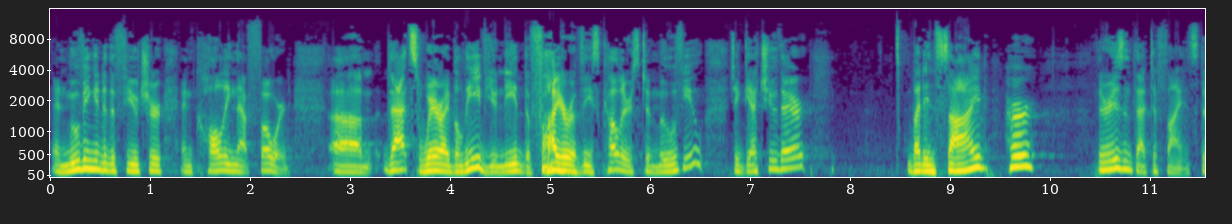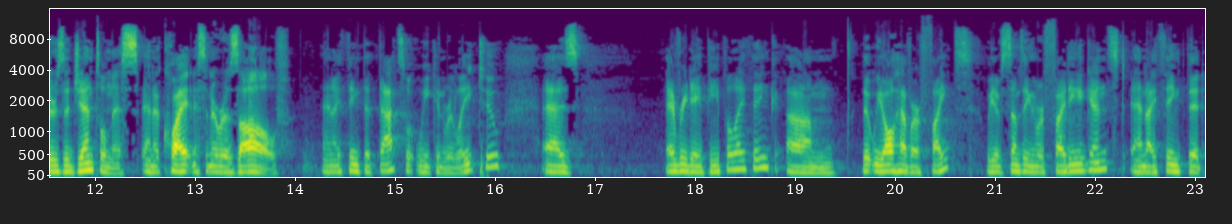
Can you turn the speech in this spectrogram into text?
and moving into the future and calling that forward. Um, that's where I believe you need the fire of these colors to move you, to get you there. But inside her, there isn't that defiance. There's a gentleness and a quietness and a resolve. And I think that that's what we can relate to as everyday people, I think. Um, that we all have our fights, we have something we're fighting against. And I think that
